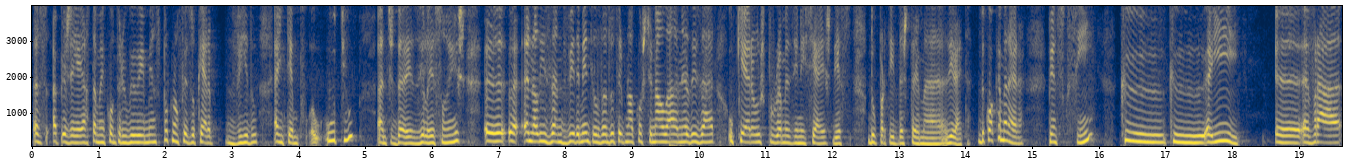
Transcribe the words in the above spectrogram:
a, a, PGR também contribuiu imenso porque não fez o que era devido em tempo útil, antes das eleições, uh, analisando devidamente e levando o Tribunal Constitucional a analisar o que eram os programas iniciais desse, do partido da extrema-direita. De qualquer maneira, penso que sim, que, que aí uh, haverá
